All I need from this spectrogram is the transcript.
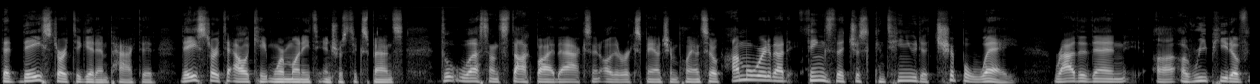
that they start to get impacted. They start to allocate more money to interest expense, less on stock buybacks and other expansion plans. So I'm worried about things that just continue to chip away rather than uh, a repeat of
